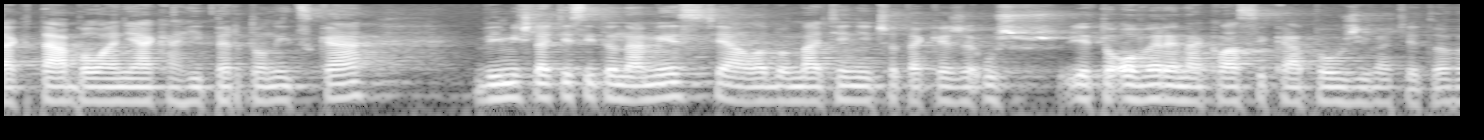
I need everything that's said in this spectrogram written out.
tak tá bola nejaká hypertonická. Vymýšľate si to na mieste, alebo máte niečo také, že už je to overená klasika a používate to?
